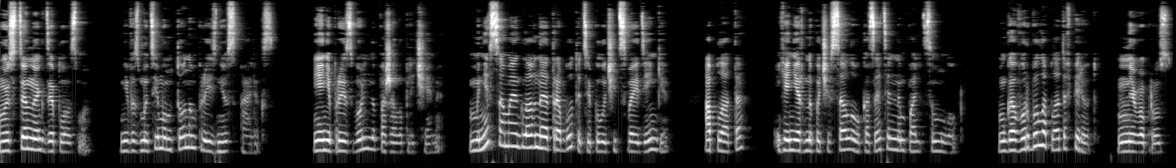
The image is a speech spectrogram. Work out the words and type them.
«У стены где плазма?» Невозмутимым тоном произнес Алекс. Я непроизвольно пожала плечами. Мне самое главное отработать и получить свои деньги. Оплата? Я нервно почесала указательным пальцем лоб. Уговор был оплата вперед. Не вопрос.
